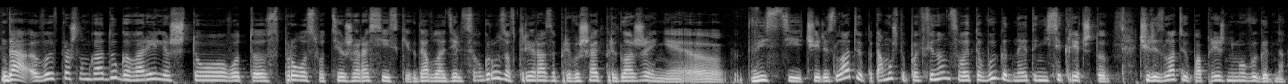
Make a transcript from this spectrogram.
Да, вы в прошлом году говорили, что вот э, спрос вот тех же российских да, владельцев грузов три раза превышает предложение э, через Латвию, потому что по финансово это выгодно, это не секрет, что через Латвию по-прежнему выгодно.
